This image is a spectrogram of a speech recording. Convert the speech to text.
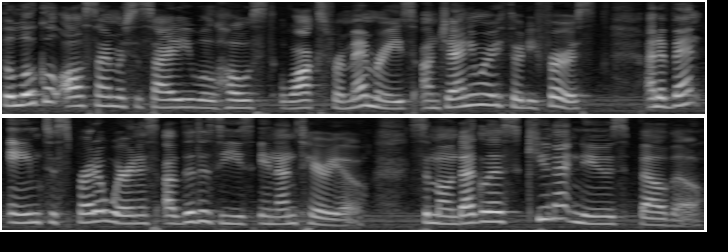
The local Alzheimer's Society will host Walks for Memories on January 31st, an event aimed to spread awareness of the disease in Ontario. Simone Douglas, QNet News, Belleville.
